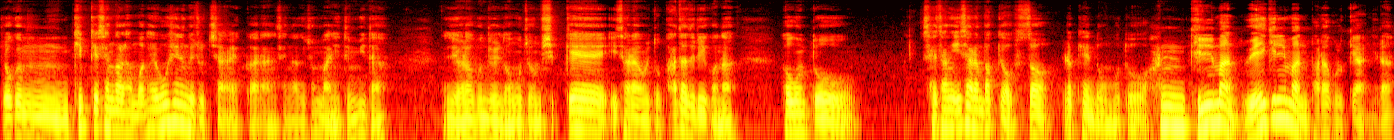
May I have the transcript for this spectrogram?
조금 깊게 생각을 한번 해보시는 게 좋지 않을까라는 생각이 좀 많이 듭니다. 여러분들 너무 좀 쉽게 이 사람을 또 받아들이거나 혹은 또 세상에 이 사람밖에 없어 이렇게 너무 또 한 길만 외길만 바라볼 게 아니라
